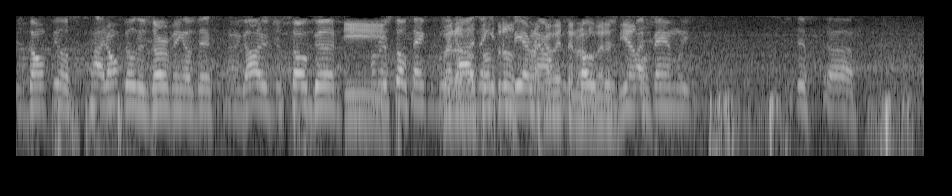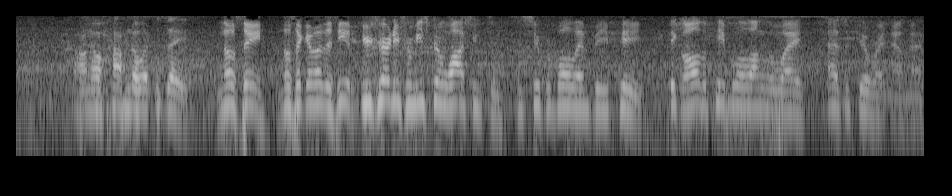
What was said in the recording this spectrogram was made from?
Know, I don't feel, I don't feel deserving of this. I mean, God is just so good. Y, I'm just so thankful for the bueno, guys that get to be around, the coaches, for my family. Just, uh, I don't know, I don't know what to say. No sé, no sé qué vas a decir. Your journey from Eastern Washington to Super Bowl MVP. I think all the people along the way. How's it feel right now, man?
